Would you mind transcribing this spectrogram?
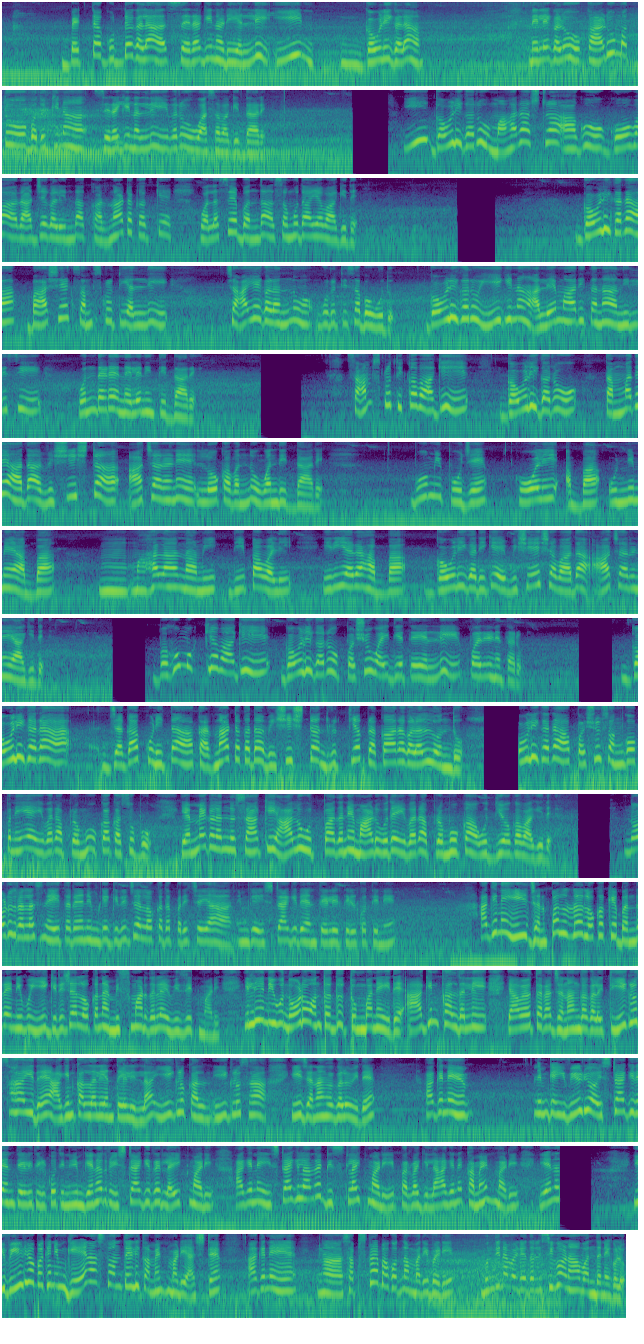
ಬೆಟ್ಟ ಗುಡ್ಡಗಳ ಸೆರಗಿನಡಿಯಲ್ಲಿ ಈ ಗೌಳಿಗಳ ನೆಲೆಗಳು ಕಾಡು ಮತ್ತು ಬದುಕಿನ ಸೆರಗಿನಲ್ಲಿ ಇವರು ವಾಸವಾಗಿದ್ದಾರೆ. ಈ ಗೌಳಿಗರು ಮಹಾರಾಷ್ಟ್ರ ಹಾಗೂ ಗೋವಾ ರಾಜ್ಯಗಳಿಂದ ಕರ್ನಾಟಕಕ್ಕೆ ವಲಸೆ ಬಂದ ಸಮುದಾಯವಾಗಿದೆ. ಗೌಳಿಗರ ಭಾಷೆ ಸಂಸ್ಕೃತಿಯಲ್ಲಿ ಛಾಯೆಗಳನ್ನು ಗುರುತಿಸಬಹುದು. ಗೌಳಿಗರು ಈಗಿನ ಅಲೆಮಾರಿತನ ನಿಲ್ಲಿಸಿ ಒಂದೆಡೆ ನೆಲೆ ನಿಂತಿದ್ದಾರೆ. ಸಾಂಸ್ಕೃತಿಕವಾಗಿ ಗೌಳಿಗರು ತಮ್ಮದೇ ಆದ ವಿಶಿಷ್ಟ ಆಚರಣೆ ಲೋಕವನ್ನು ಹೊಂದಿದ್ದಾರೆ. ಭೂಮಿ ಪೂಜೆ, ಹೋಳಿ ಹಬ್ಬ, ಹುಣ್ಣಿಮೆ ಹಬ್ಬ, ಮಹಾಲಾನಮಿ, ದೀಪಾವಳಿ, ಹಿರಿಯರ ಹಬ್ಬ, ಗೌಳಿಗರಿಗೆ ವಿಶೇಷವಾದ ಆಚರಣೆಯಾಗಿದೆ. ಬಹುಮುಖ್ಯವಾಗಿ ಗೌಳಿಗರು ಪಶುವೈದ್ಯತೆಯಲ್ಲಿ ಪರಿಣಿತರು. ಗೌಳಿಗರ ಜಗ ಕುಣಿತ ಕರ್ನಾಟಕದ ವಿಶಿಷ್ಟ ನೃತ್ಯ ಪ್ರಕಾರಗಳಲ್ಲೊಂದು. ಮೌಲಿಗರ ಪಶು ಸಂಗೋಪನೆಯೇ ಇವರ ಪ್ರಮುಖ ಕಸುಬು. ಎಮ್ಮೆಗಳನ್ನು ಸಾಕಿ ಹಾಲು ಉತ್ಪಾದನೆ ಮಾಡುವುದೇ ಇವರ ಪ್ರಮುಖ ಉದ್ಯೋಗವಾಗಿದೆ. ನೋಡಿದ್ರಲ್ಲ ಸ್ನೇಹಿತರೆ, ನಿಮಗೆ ಗಿರಿಜಾ ಲೋಕದ ಪರಿಚಯ ನಿಮಗೆ ಇಷ್ಟ ಆಗಿದೆ ಅಂತೇಳಿ ತಿಳ್ಕೊತೀನಿ. ಹಾಗೆಯೇ ಈ ಜನಪದ ಲೋಕಕ್ಕೆ ಬಂದರೆ ನೀವು ಈ ಗಿರಿಜಾ ಲೋಕನ ಮಿಸ್ ಮಾಡ್ದಲೇ ವಿಸಿಟ್ ಮಾಡಿ. ಇಲ್ಲಿ ನೀವು ನೋಡುವಂಥದ್ದು ತುಂಬಾ ಇದೆ. ಆಗಿನ ಕಾಲದಲ್ಲಿ ಯಾವ್ಯಾವ ಥರ ಜನಾಂಗಗಳಿತ್ತು, ಈಗಲೂ ಸಹ ಇದೆ. ಆಗಿನ ಕಾಲದಲ್ಲಿ ಅಂತ ಹೇಳಿಲ್ಲ. ಈಗಲೂ ಕಾಲ, ಈಗಲೂ ಸಹ ಈ ಜನಾಂಗಗಳು ಇದೆ. ಹಾಗೆಯೇ ನಿಮಗೆ ಈ ವಿಡಿಯೋ ಇಷ್ಟ ಆಗಿದೆ ಅಂತೇಳಿ ತಿಳ್ಕೊತೀನಿ. ನಿಮ್ಗೆ ಏನಾದರೂ ಇಷ್ಟ ಆಗಿದ್ರೆ ಲೈಕ್ ಮಾಡಿ. ಹಾಗೆಯೇ ಇಷ್ಟ ಆಗಿಲ್ಲ ಅಂದರೆ ಡಿಸ್ಲೈಕ್ ಮಾಡಿ. ಪರವಾಗಿಲ್ಲ. ಹಾಗೆಯೇ ಕಮೆಂಟ್ ಮಾಡಿ. ಏನು ಈ ವಿಡಿಯೋ ಬಗ್ಗೆ ನಿಮ್ಗೆ ಏನಿಸ್ತು ಅಂತೇಳಿ ಕಮೆಂಟ್ ಮಾಡಿ ಅಷ್ಟೇ. ಹಾಗೆಯೇ ಸಬ್ಸ್ಕ್ರೈಬ್ ಆಗೋದನ್ನ ಮರಿಬೇಡಿ. ಮುಂದಿನ ವಿಡಿಯೋದಲ್ಲಿ ಸಿಗೋಣ. ವಂದನೆಗಳು.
